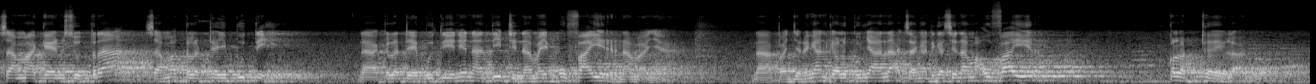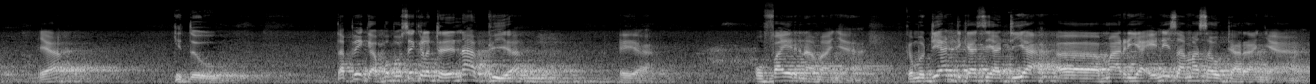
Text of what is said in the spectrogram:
sama kain sutra sama keledai putih. Nah keledai putih ini nanti dinamai Ufair namanya. Nah panjenengan kalau punya anak jangan dikasih nama Ufair. Keledai lah. Ya gitu tapi nggak apa-apa sih keledai Nabi ya iya Ufair namanya. Kemudian dikasih hadiah e, Maria ini sama saudaranya.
